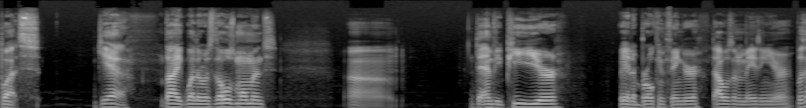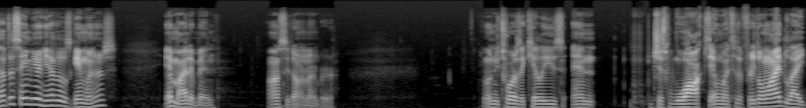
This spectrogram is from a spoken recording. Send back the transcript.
But yeah, like whether it was those moments, um, the MVP year, we had a broken finger. That was an amazing year. Was that the same year he had those game winners? It might have been. Honestly, don't remember. When he tore his Achilles and just walked and went to the free throw line, like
